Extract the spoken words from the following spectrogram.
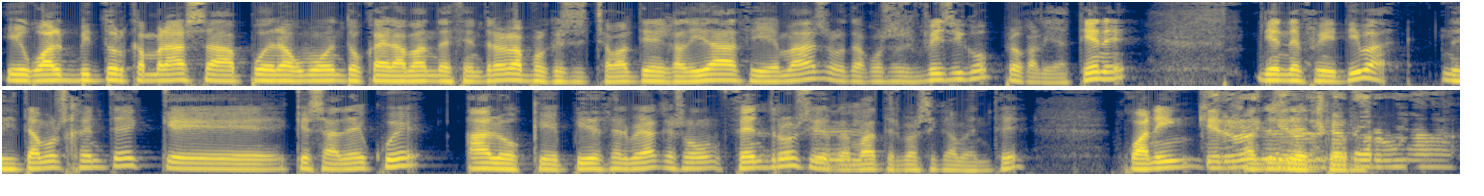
Igual Víctor Camarasa puede en algún momento caer a banda y centrarla porque ese chaval tiene calidad y demás. Otra cosa es físico, pero calidad tiene. Y en definitiva, necesitamos gente que, se adecue a lo que pide Cervera, que son centros y remates, básicamente. Juanín, quiero, rescatar una,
